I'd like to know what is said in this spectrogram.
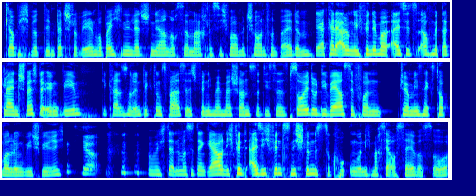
Ich glaube, ich würde den Bachelor wählen, wobei ich in den letzten Jahren auch sehr nachlässig war mit Schauen von beidem. Ja, keine Ahnung, ich finde immer, als jetzt auch mit einer kleinen Schwester irgendwie, die gerade so eine Entwicklungsphase ist, finde ich manchmal schon so dieses Pseudo-Diverse von Germany's Next Topmodel irgendwie schwierig. Ja. Wo ich dann immer so denke, ja, und ich finde, also ich finde es nicht schlimm, das zu gucken und ich mache es ja auch selber so.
